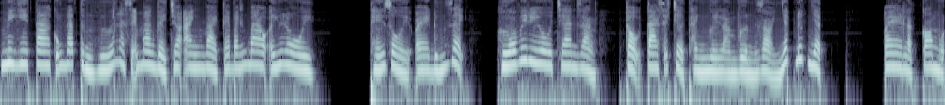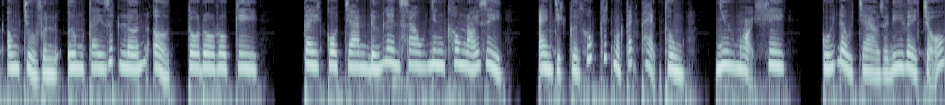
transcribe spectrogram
Migita cũng đã từng hứa là sẽ mang về cho anh vài cái bánh bao ấy rồi. Thế rồi Oe đứng dậy, hứa với Rio-chan rằng cậu ta sẽ trở thành người làm vườn giỏi nhất nước Nhật. Oe là con một ông chủ vườn ươm cây rất lớn ở Todoroki. Cây cô chan đứng lên sau nhưng không nói gì. Em chỉ cười khúc khích một cách thẹn thùng, như mọi khi, cúi đầu chào rồi đi về chỗ.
